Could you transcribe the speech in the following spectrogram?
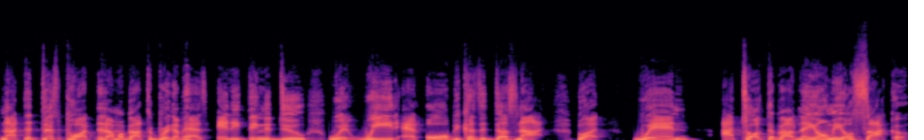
Not that this part that I'm about to bring up has anything to do with weed at all, because it does not. But when I talked about Naomi Osaka,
